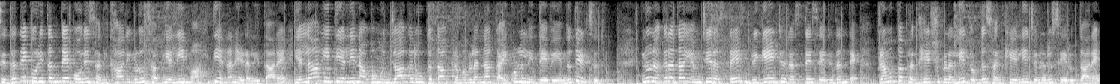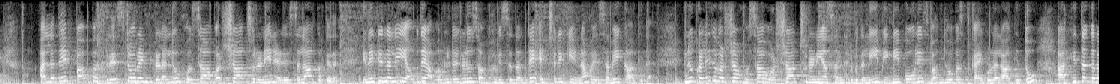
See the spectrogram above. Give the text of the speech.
ಸಿದ್ಧತೆ ಕುರಿತಂತೆ ಪೊಲೀಸ್ ಅಧಿಕಾರಿಗಳು ಸಭೆಯಲ್ಲಿ ಮಾಹಿತಿಯನ್ನ ನೀಡಲಿದ್ದಾರೆ. ಎಲ್ಲಾ ರೀತಿಯಲ್ಲಿ ನಾವು ಮುಂಜಾಗರೂಕತಾ ಕ್ರಮಗಳನ್ನ ಕೈಗೊಳ್ಳಲಿದ್ದೇವೆ ಎಂದು ತಿಳಿಸಿದ್ರು. ಇನ್ನು ನಗರದ ಎಂಜಿ ರಸ್ತೆ ಬ್ರಿಗೇಡ್ ರಸ್ತೆ ಸೇರಿದಂತೆ ಪ್ರಮುಖ ಪ್ರದೇಶಗಳಲ್ಲಿ ದೊಡ್ಡ ಸಂಖ್ಯೆಯಲ್ಲಿ ಜನರು ಸೇರುತ್ತಾರೆ. ಅಲ್ಲದೆ ಪಬ್ ರೆಸ್ಟೋರೆಂಟ್ಗಳಲ್ಲೂ ಹೊಸ ವರ್ಷಾಚರಣೆ ನಡೆಸಲಾಗುತ್ತಿದೆ. ಈ ನಿಟ್ಟಿನಲ್ಲಿ ಯಾವುದೇ ಅವಘಡಗಳು ಸಂಭವಿಸದಂತೆ ಎಚ್ಚರಿಕೆಯನ್ನ ವಹಿಸಬೇಕಾಗಿದೆ. ಇನ್ನು ಕಳೆದ ವರ್ಷ ಹೊಸ ವರ್ಷಾಚರಣೆಯ ಸಂದರ್ಭದಲ್ಲಿ ಬಿಗಿ ಪೊಲೀಸ್ ಬಂದೋಬಸ್ತ್ ಕೈಗೊಳ್ಳಲಾಗಿತ್ತು. ಅಹಿತಕರ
